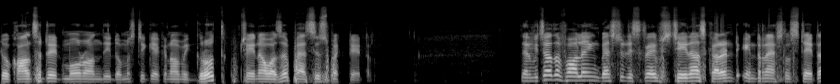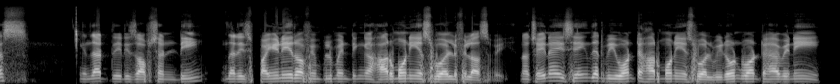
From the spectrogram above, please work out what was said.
to concentrate more on the domestic economic growth china was a passive spectator. Then which are the following best describes china's current international status? In that there is option d that is pioneer of implementing a harmonious world philosophy. Now china is saying that we want a harmonious world. We don't want to have any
